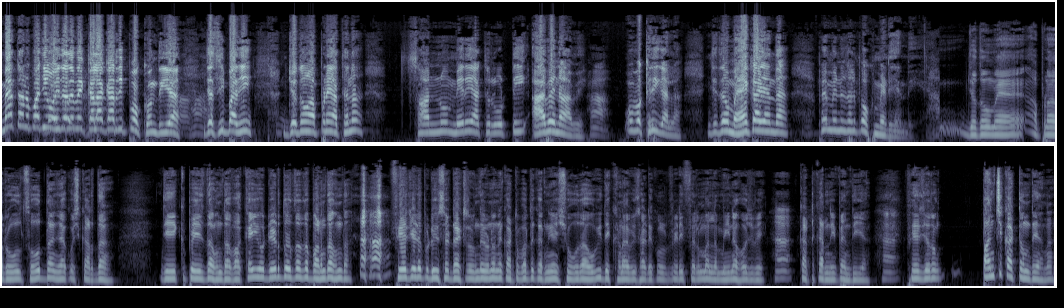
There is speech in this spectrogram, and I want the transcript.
ਮੈਂ ਤੁਹਾਨੂੰ ਭਾਜੀ ਉਹੀ ਦੱਸਦਾ ਵੀ ਕਲਾਕਾਰ ਦੀ ਭੁੱਖ ਹੁੰਦੀ ਆ ਜੱਸੀ ਭਾਜੀ ਜਦੋਂ ਆਪਣੇ ਹੱਥ ਨਾ ਸਾਨੂੰ ਮੇਰੇ ਹੱਥ ਰੋਟੀ ਆਵੇ ਨਾ ਆਵੇ ਹਾਂ। ਉਹ ਵੱਖਰੀ ਗੱਲ ਆ। ਜਦੋਂ ਮਹਿਕ ਆ ਜਾਂਦਾ ਫਿਰ ਮੈਨੂੰ ਸਾਡੀ ਭੁੱਖ ਮਿਟ ਜਾਂਦੀ। ਜਦੋਂ ਮੈਂ ਆਪਣਾ ਰੋਲ ਸੋਧਦਾ ਜਾਂ ਕੁਝ ਕਰਦਾ ਜੇ ਇੱਕ ਪੇਜ ਦਾ ਹੁੰਦਾ ਵਾਕਈ ਉਹ ਡੇਢ ਦੋ ਦਾ ਤਾਂ ਬਣਦਾ ਹੁੰਦਾ ਫਿਰ ਜਿਹੜੇ ਪ੍ਰੋਡਿਊਸਰ ਡਾਇਰੈਕਟਰ ਹੁੰਦੇ ਉਹਨਾਂ ਨੇ ਕੱਟ ਵੱਧ ਕਰਨੀਆਂ ਸ਼ੋਅ ਦਾ ਉਹ ਵੀ ਦੇਖਣਾ ਵੀ ਸਾਡੇ ਕੋਲ ਜਿਹੜੀ ਫਿਲਮ ਲੰਮੀ ਨਾ ਹੋ ਜਵੇ ਹਾਂ। ਕੱਟ ਕਰਨੀ ਪੈਂਦੀ ਆ ਹਾਂ। ਫਿਰ ਜਦੋਂ ਪੰਜ ਕੱਟ ਹੁੰਦੇ ਆ ਨਾ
